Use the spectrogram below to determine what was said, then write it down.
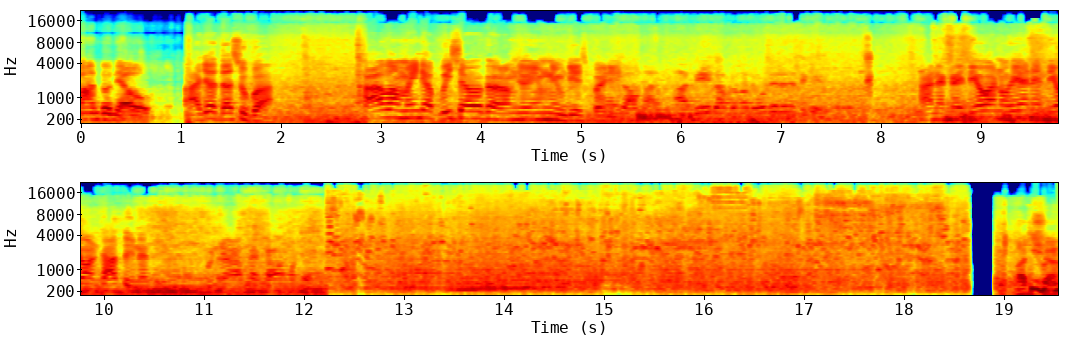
વાંધો નહીં આવો. આજો દસ ઊભા ખાવા માંડ્યા પૈસા વગર સમજો એમની ડીશ પડી. આ બે આપણે માટે ઓર્ડર નથી કર્યો આને કઈ દેવાનું હે ને દેવાનું થતું નથી. પુનઃ આપણે ખાવા માટે અચ્છા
